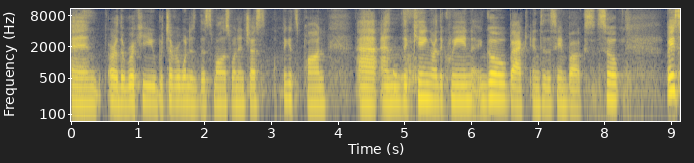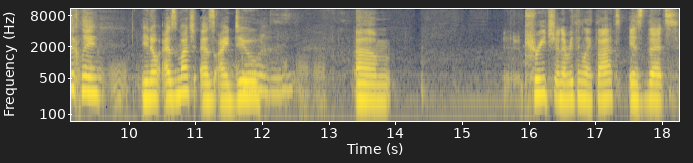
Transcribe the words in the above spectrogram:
and or the rookie whichever one is the smallest one in chess i think it's pawn uh, and the king or the queen go back into the same box. So basically you know as much as i do um, preach and everything like that is that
